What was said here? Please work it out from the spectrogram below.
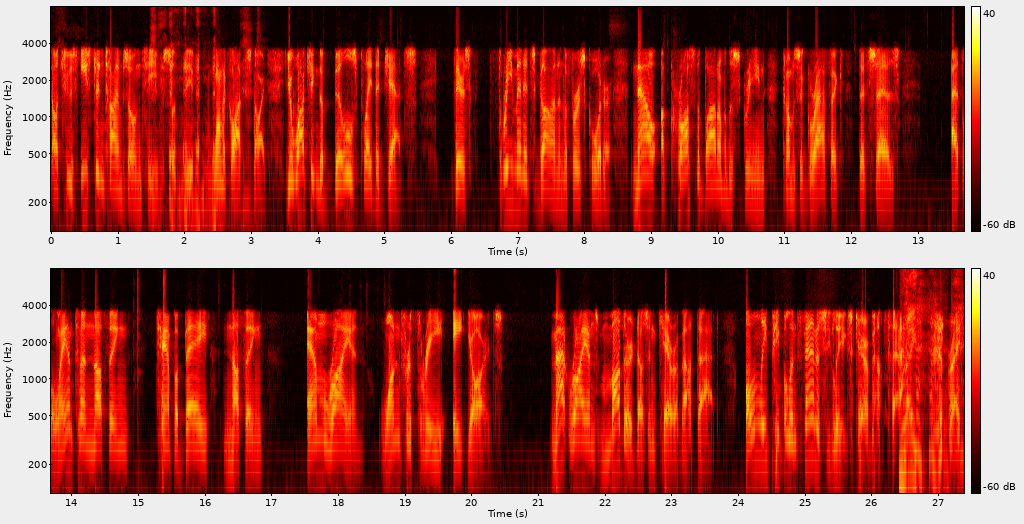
I'll choose Eastern Time Zone teams. So the one o'clock start. You're watching the Bills play the Jets. There's three minutes gone in the first quarter. Now across the bottom of the screen comes a graphic that says Atlanta nothing, Tampa Bay, nothing. M. Ryan, one for three, eight yards. Matt Ryan's mother doesn't care about that. Only people in fantasy leagues care about that. Right. right.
